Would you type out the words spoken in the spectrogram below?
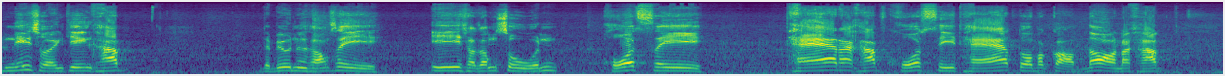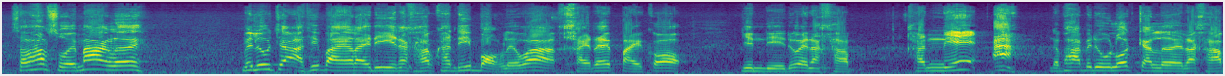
ันนี้สวยจริงครับ W124 E 220 โค้ด C แท้นะครับ โค้ด C แท้ตัวประกอบนอกนะครับ สภาพสวยมากเลย ไม่รู้จะอธิบายอะไรดีนะครับ คันนี้บอกเลยว่าใครได้ไปก็ยินดีด้วยนะครับ คันนี้อะเดี๋ยวพาไปดูรถกันเลยนะครับ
